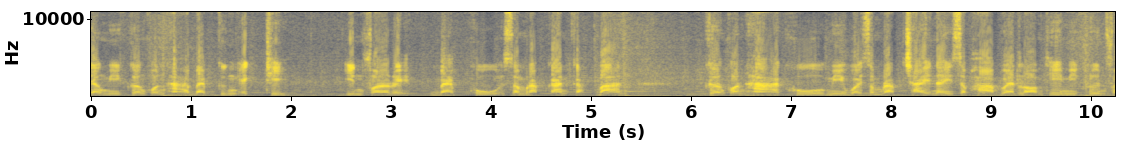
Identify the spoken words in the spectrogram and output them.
ยังมีเครื่องค้นหาแบบกึ่ง Active Infrared แบบคู่สำหรับการกลับบ้าน เครื่องค้นหาคู่มีไว้สำหรับใช้ในสภาพแวดล้อมที่มีคลื่นไฟ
